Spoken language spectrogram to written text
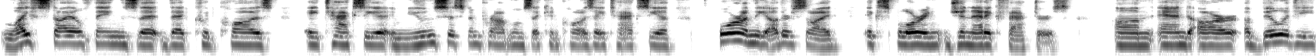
lifestyle things that, that could cause ataxia, immune system problems that can cause ataxia, or on the other side, exploring genetic factors. Um, and our ability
